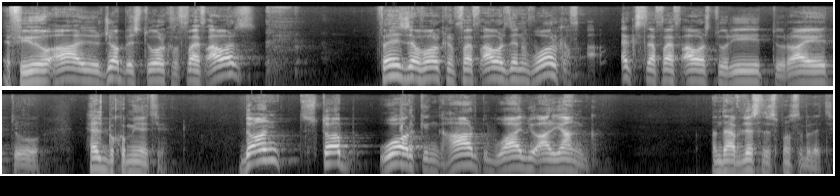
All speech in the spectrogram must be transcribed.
If you are, your job is to work for five hours, finish the work in five hours, then work extra five hours to read, to write, to help the community. Don't stop working hard while you are young and have less responsibility.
